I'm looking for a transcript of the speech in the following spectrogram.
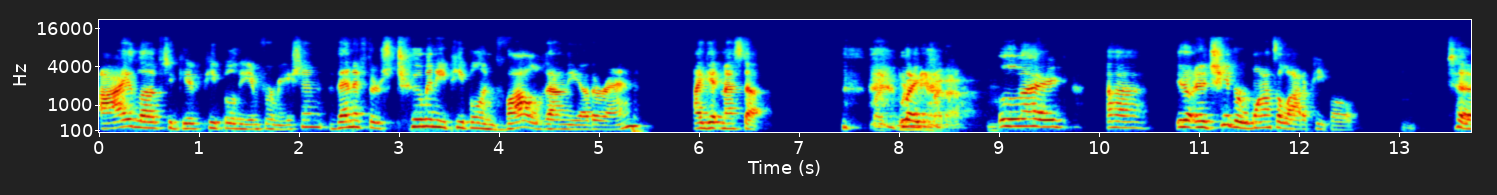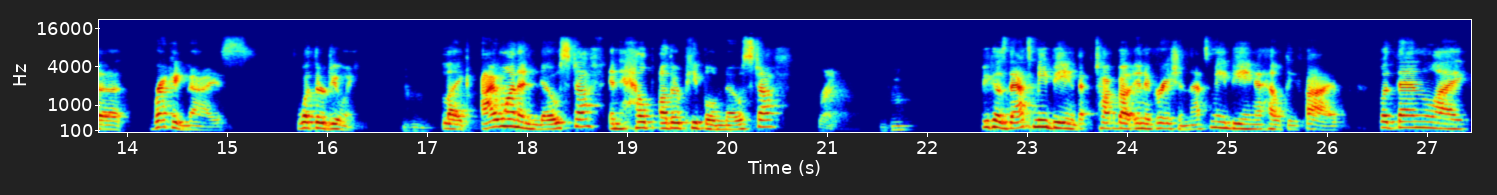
i love to give people the information then if there's too many people involved on the other end i get messed up like, what like- do you mean by that? like uh you know an achiever wants a lot of people to recognize what they're doing Mhm. like i want to know stuff and help other people know stuff Right. Mhm. because that's me being that talk about integration that's me being a healthy five but then like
